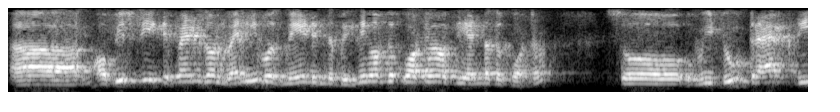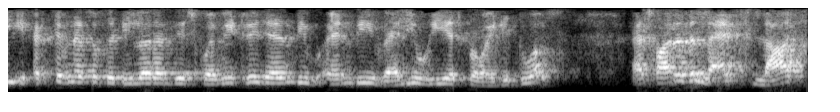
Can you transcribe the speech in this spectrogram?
Uh, obviously, it depends on when he was made in the beginning of the quarter or the end of the quarter. So we do track the effectiveness of the dealer and the square meterage and the, and the value he has provided to us. As far as the large, large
